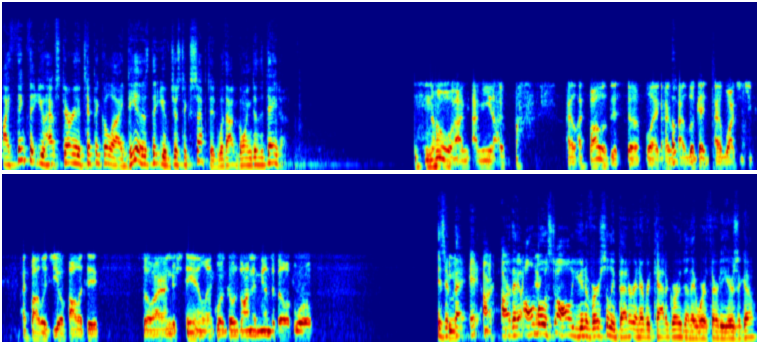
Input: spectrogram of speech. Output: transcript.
I think that you have stereotypical ideas that you've just accepted without going to the data. no, I, I mean, I, I, I follow this stuff. Like, I, Oh. I look at, I watch, I follow geopolitics, so I understand like what goes on in the undeveloped world. Is it? Hmm. Be- eh, are, are they almost all universally better in every category than they were 30 years ago?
